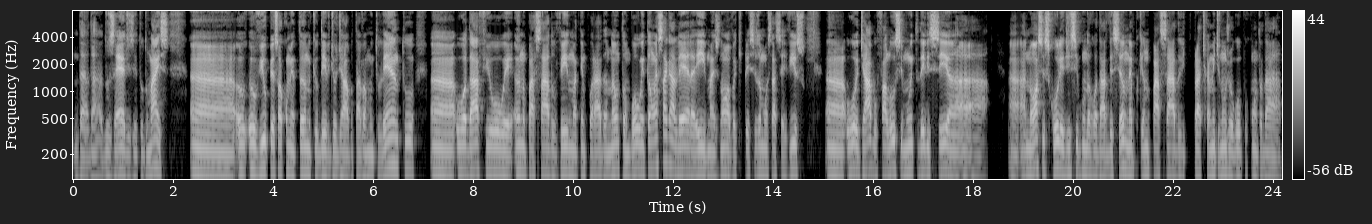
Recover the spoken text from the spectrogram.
da, da dos Eds e tudo mais. Uh, eu, eu, vi o pessoal comentando que o David Odiabo estava muito lento. Uh, o Odaf Owe, ano passado, veio numa temporada não tão boa. Então, essa galera aí mais nova que precisa mostrar serviço, uh, o Odiabo falou-se muito dele ser a, a, a, nossa escolha de segunda rodada desse ano, né? Porque ano passado ele praticamente não jogou por conta da,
